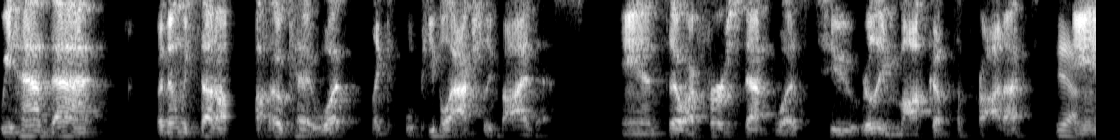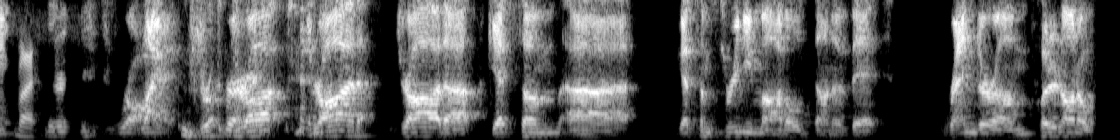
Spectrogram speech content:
we had that but then we set off okay what like will people actually buy this and so our first step was to really mock up the product Yeah, and right. literally just draw like it draw, draw, draw it draw it up get some uh, get some 3d models done of it render them put it on a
